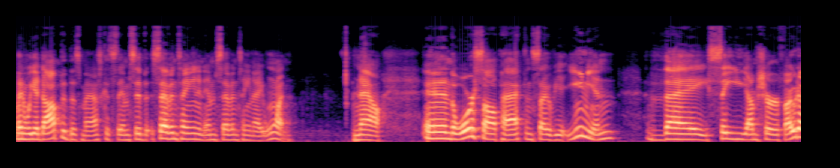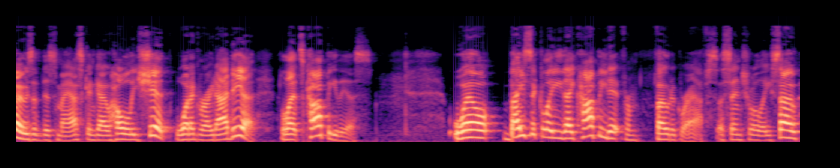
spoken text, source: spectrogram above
And we adopted this mask. It's the M17 and M17A1. Now, in the Warsaw Pact and Soviet Union, they see, I'm sure, photos of this mask and go, holy shit, what a great idea. Let's copy this. Well, basically, they copied it from photographs, essentially. So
